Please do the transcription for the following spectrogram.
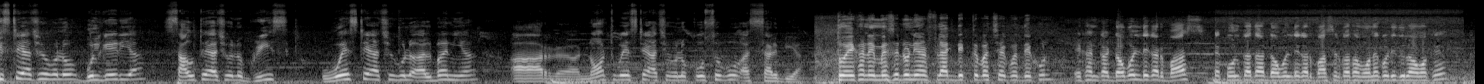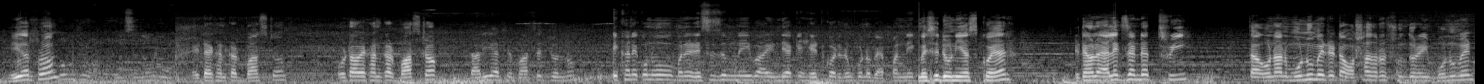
ইস্টে আছে হলো বুলগেরিয়া সাউথে আছে হলো গ্রিস ওয়েস্টে আছে হলো আলবানিয়া আর নর্থ ওয়েস্টে আছে হলো কোসোভো আর সার্বিয়া তো এখানে মেসেডোনিয়ার ফ্ল্যাগ দেখতে পাচ্ছি একবার দেখুন। এখানকার ডবল ডেকার বাস এটা কলকাতার ডবল ডেকার বাসের কথা মনে করিয়ে দিল আমাকে। ইয়ার ফ্রম এটা এখানকার বাস স্টপ ওটাও এখানকার বাস স্টপ দাঁড়িয়ে আছে বাসের জন্য। এখানে কোনো মানে রেসিজম নেই বা ইন্ডিয়াকে হেড করে এরকম কোনো ব্যাপার নেই। মেসিডোনিয়া স্কোয়ার এটা হলো আলেকজান্ডার থ্রি তা ওনার মনুমেন্ট এটা অসাধারণ সুন্দর এই মনুমেন্ট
